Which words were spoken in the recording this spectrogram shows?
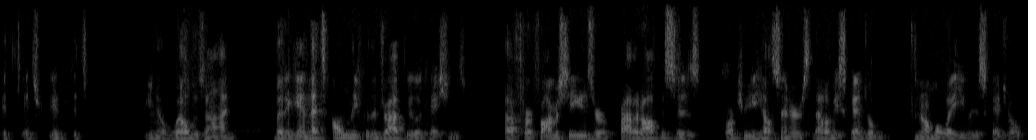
it, it's it, it's you know well designed. But again, that's only for the drive-through locations. Uh, for pharmacies or private offices or community health centers, that'll be scheduled the normal way you would schedule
